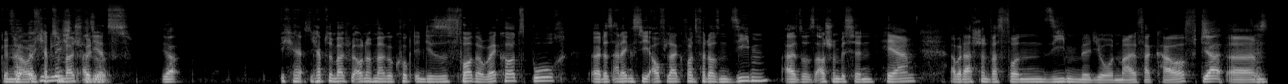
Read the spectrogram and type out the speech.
Genau, ich habe zum Beispiel also, jetzt. Ja. Ich, ich habe zum Beispiel auch nochmal geguckt in dieses For the Records Buch. Äh, das ist allerdings die Auflage von 2007, also ist auch schon ein bisschen her. Aber da stand was von 7 Millionen Mal verkauft. Ja. Ähm,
